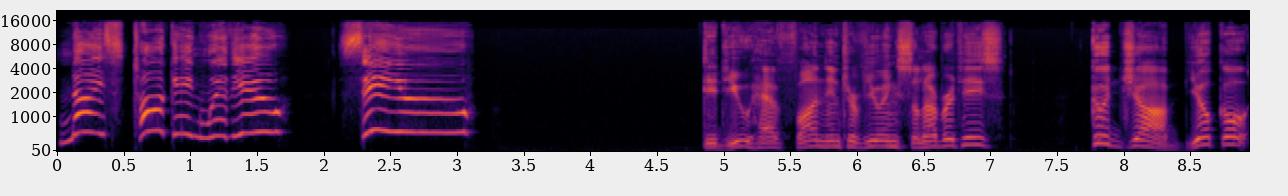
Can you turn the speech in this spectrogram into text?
Nice talking with you. See you. Did you have fun interviewing celebrities? Good job, Yoko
